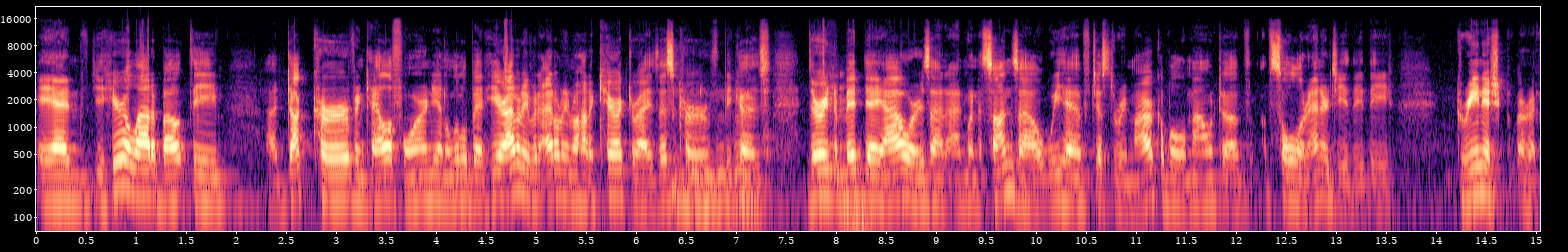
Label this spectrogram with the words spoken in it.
And you hear a lot about the uh, duck curve in California and a little bit here. I don't even I don't even know how to characterize this curve because during the midday hours and, and when the sun's out, we have just a remarkable amount of, of solar energy. The, the greenish or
